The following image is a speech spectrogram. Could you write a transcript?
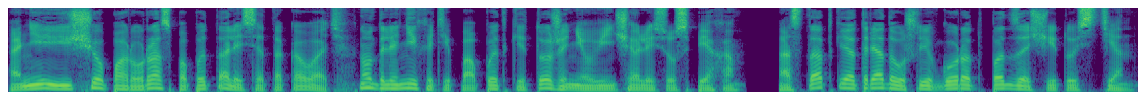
Они еще пару раз попытались атаковать, но для них эти попытки тоже не увенчались успехом. Остатки отряда ушли в город под защиту стен.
